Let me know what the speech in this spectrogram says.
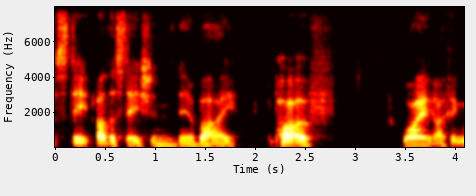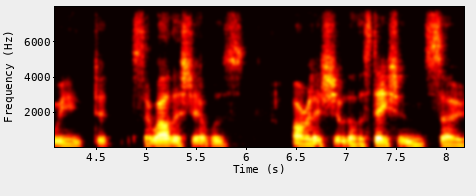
state other stations nearby. Part of why I think we did so well this year was our relationship with other stations. So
